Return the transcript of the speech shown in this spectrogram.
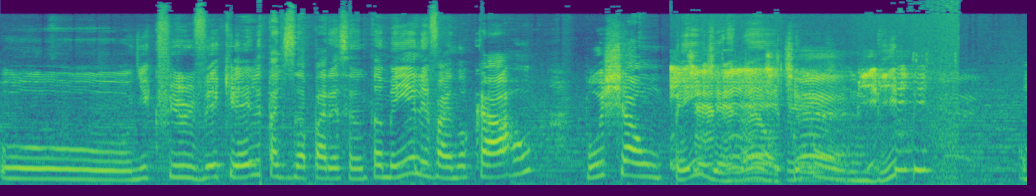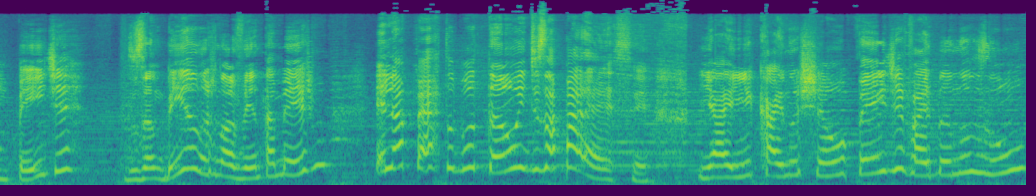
o Nick Fury vê que ele tá desaparecendo também, ele vai no carro, puxa um pager, né? É, Tipo é, um bip, um pager, dos anos, bem anos 90 mesmo. Ele aperta o botão e desaparece. E aí cai no chão o pager, vai dando zoom,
